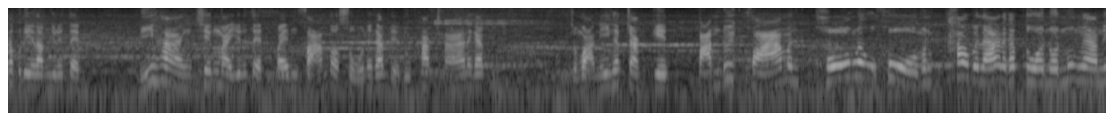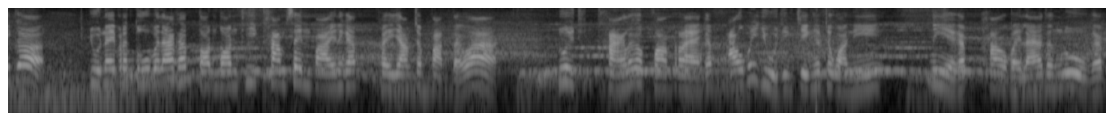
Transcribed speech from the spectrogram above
ครับบุรีรัมย์ยูไนเต็ดหนีห่างเชียงใหม่ยูไนเต็ดเป็น 3 ต่อ0นะครับเดี๋ยวดูภาพช้านะครับจังหวะนี้ครับจากกิจ ปั่นด้วยขวามันโค้งแล้วโอ้โหมันเข้าไปแล้วนะครับ ตัวนนท์มุ่งงามนี่ก็อยู่ในประตูไปแล้วครับ ตอนบอลที่ข้ามเส้นไปนะครับ พยายามจะปัดแต่ว่าด้วยทิศทางแล้วก็ความแรงครับ เอาไม่อยู่จริง ๆ ครับจังหวะนี้นี่ครับเข้าไปแล้วทั้งลูกครับ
